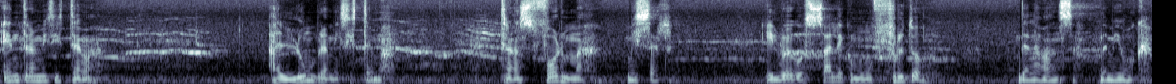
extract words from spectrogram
entra en mi sistema, alumbra mi sistema, transforma mi ser y luego sale como un fruto de alabanza de mi boca.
